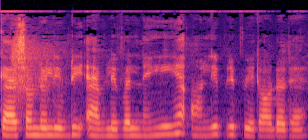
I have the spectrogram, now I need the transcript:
कैश ऑन डिलीवरी अवेलेबल नहीं है ओनली प्रीपेड ऑर्डर है।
